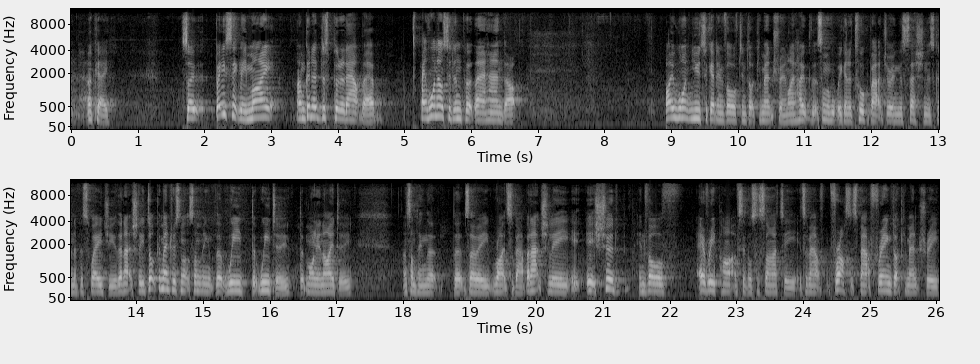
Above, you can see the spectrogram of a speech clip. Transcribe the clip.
okay. So basically, my, I'm going to just put it out there. Everyone else who didn't put their hand up, I want you to get involved in documentary, and I hope that some of what we're going to talk about during this session is going to persuade you that actually documentary is not something that we, that we do, that Molly and I do, and something that, that Zoe writes about, but actually it, it should involve every part of civil society. It's about, for us, it's about freeing documentary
